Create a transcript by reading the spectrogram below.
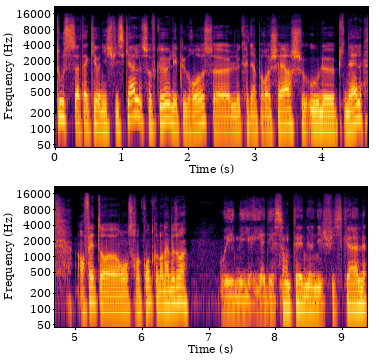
tous s'attaquer aux niches fiscales, sauf que les plus grosses, euh, le crédit impôt recherche ou le Pinel, en fait, euh, on se rend compte qu'on en a besoin. Oui, mais il y, a des centaines de niches fiscales.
